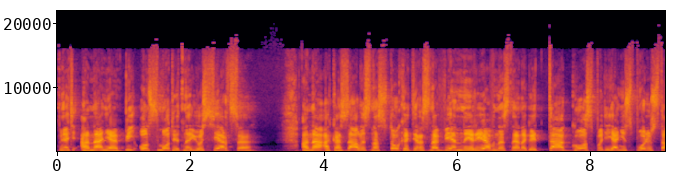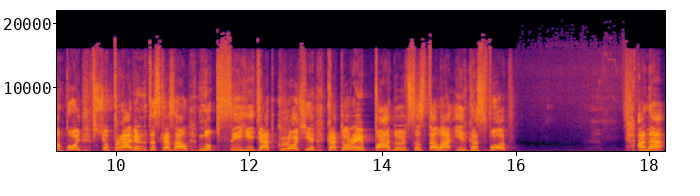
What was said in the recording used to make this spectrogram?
понимаете, она не оби... он смотрит на ее сердце, она оказалась настолько дерзновенной и ревностной. Она говорит, так, Господи, я не спорю с тобой, все правильно ты сказал, но псы едят крохи, которые падают со стола их господ. Она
